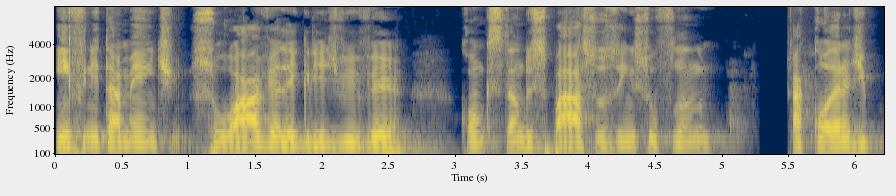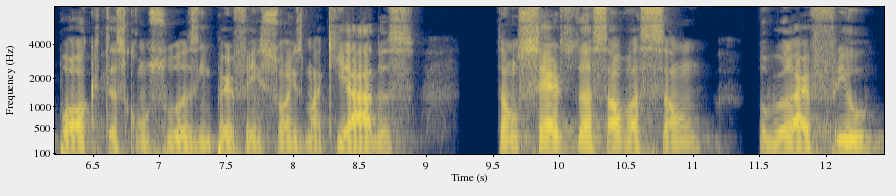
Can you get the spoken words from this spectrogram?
Infinitamente suave a alegria de viver, conquistando espaços e insuflando a cólera de hipócritas com suas imperfeições maquiadas, tão certos da salvação sob o olhar frio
